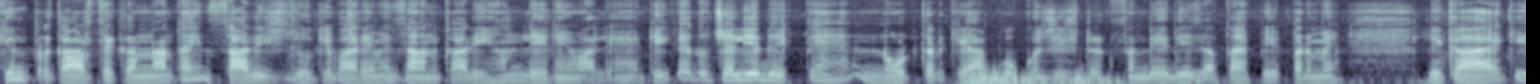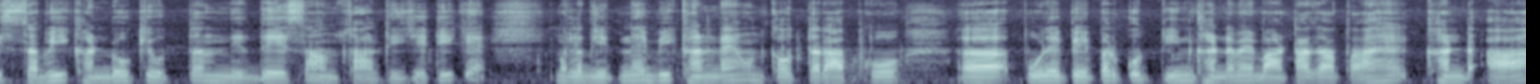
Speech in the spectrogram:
किन प्रकार से करना था, इन सारी चीज़ों के बारे में जानकारी हम लेने वाले हैं, ठीक है? तो चलिए देखते हैं। नोट करके आपको कुछ इंस्ट्रक्शन दे दिया जाता है पेपर में। लिखा है कि सभी खंडों के उत्तर निर्देशानुसार दीजिए, ठीक है? मतलब जितने भी खंड हैं, उनका उत्तर आपको पूरे पेपर को तीन खंड में बांटा जाता है। खंड आ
